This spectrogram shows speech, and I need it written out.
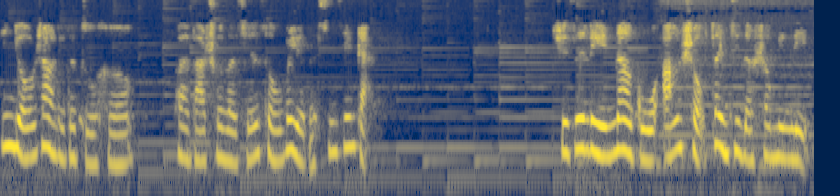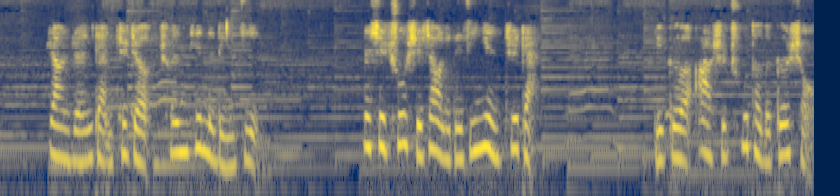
经由绕流的组合，焕发出了前所未有的新鲜感。曲子里那股昂首奋进的生命力，让人感知着春天的临近。那是初识赵雷的惊艳之感。一个二十出头的歌手，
